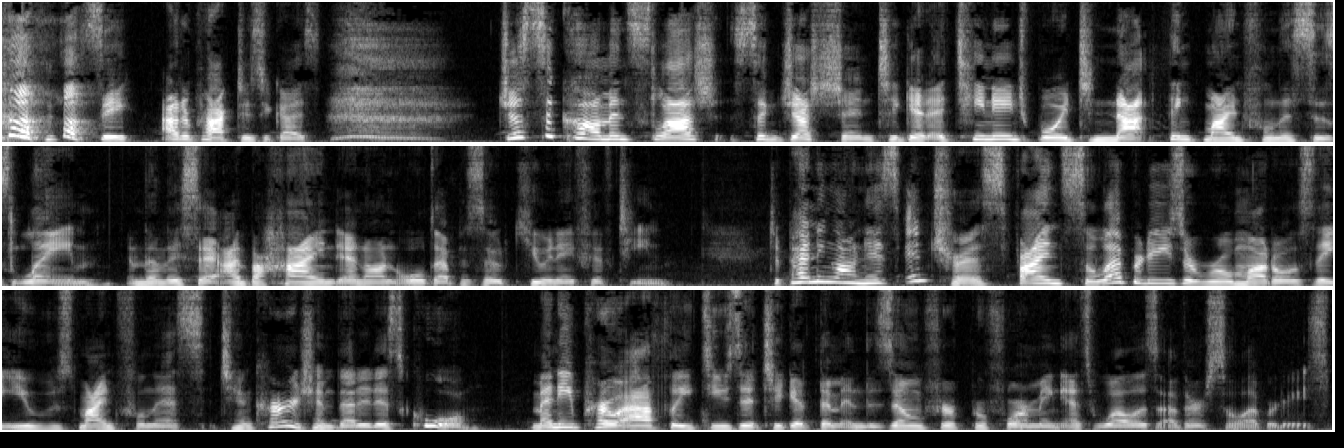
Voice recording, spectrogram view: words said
see, out of practice, you guys. Just a comment slash suggestion to get a teenage boy to not think mindfulness is lame. And then they say, I'm behind and on old episode Q&A 15. Depending on his interests, find celebrities or role models that use mindfulness to encourage him that it is cool. Many pro athletes use it to get them in the zone for performing as well as other celebrities.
